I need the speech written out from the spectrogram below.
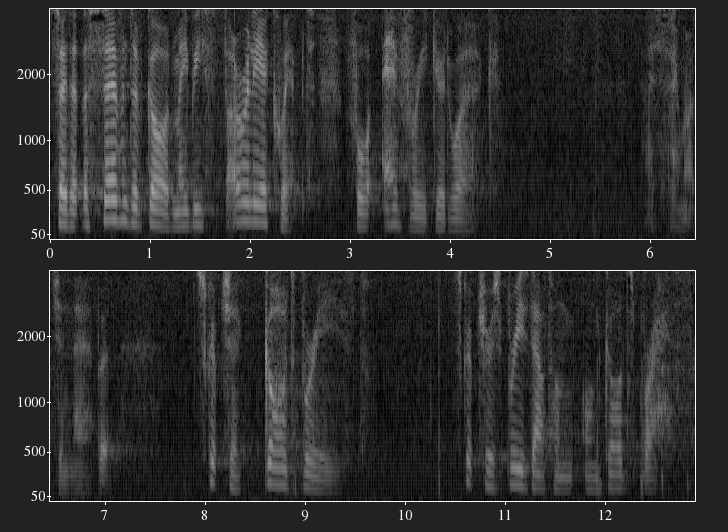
so that the servant of God may be thoroughly equipped for every good work. There's so much in there, but Scripture, God breathed. Scripture is breathed out on, on God's breath.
